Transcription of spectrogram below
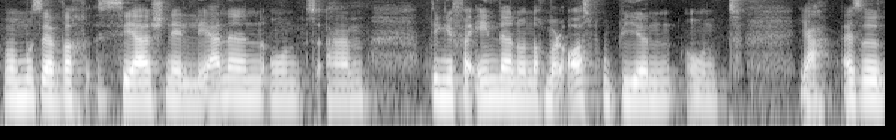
Und man muss einfach sehr schnell lernen und ähm, Dinge verändern und nochmal ausprobieren und ja, also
